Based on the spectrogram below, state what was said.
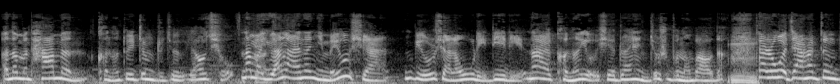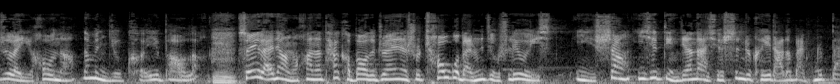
呃，那么他们可能对政治就有要求。那么原来呢，你没有选，你比如选了物理、地理，那可能有一些专业你就是不能报的。嗯但如果加上政治了以后呢，那么你就可以报了。嗯所以来讲的话呢，他可报的专业说超过百分之九十六以以上，一些顶尖大学甚至可以达到百分之百。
